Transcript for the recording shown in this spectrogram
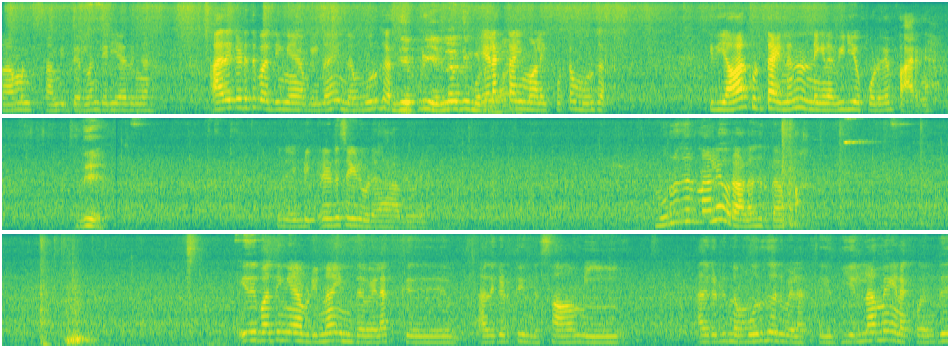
ராமன் சாமி பேர்லாம் தெரியாதுங்க. அதுக்கடுத்து பார்த்தீங்க அப்படின்னா இந்த முருகர். இது எப்படி எல்லாத்தையும் ஏலக்காய் மாலை போட்ட முருகர். இது யார் கொடுத்தா என்னன்னு இன்னைக்கு நான் வீடியோ போடுவேன் பாருங்க. இது? கொஞ்சம் இப்படி ரெண்டு சைடு விட அப்படி விட. முருகர்னாலே ஒரு அழகு தான்ப்பா. இது பார்த்தீங்க அப்படின்னா இந்த விளக்கு அதுக்கடுத்து இந்த சாமி அதுக்கடுத்து இந்த முருகர் விளக்கு இது எல்லாமே எனக்கு வந்து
